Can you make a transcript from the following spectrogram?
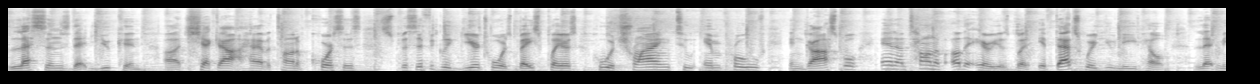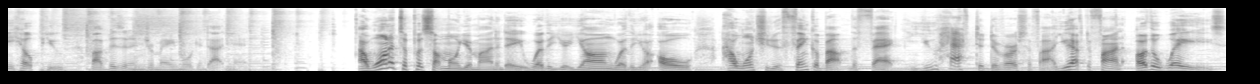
lessons that you can uh, check out i have a ton of courses specifically geared towards bass players who are trying to improve in gospel and a ton of other areas but if that's where you need help let me help you by visiting jermainemorgan.net I wanted to put something on your mind today, whether you're young, whether you're old. I want you to think about the fact you have to diversify. You have to find other ways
